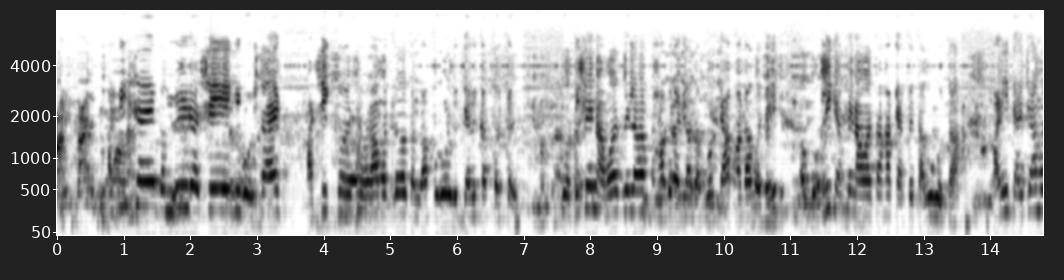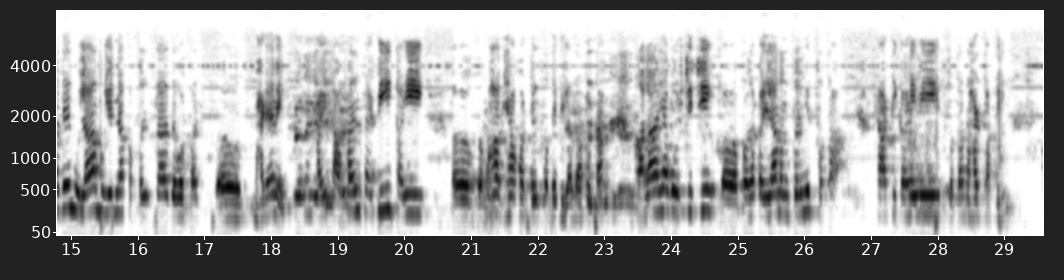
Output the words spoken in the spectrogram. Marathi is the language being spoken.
आणि काय अतिशय गंभीर अशी ही गोष्ट आहे. नाशिक शहरामधलं गंगापूर रोड विद्याविकास सर्कल जो अतिशय नावाजलेला भाग घडला जातो. त्या भागामध्ये अ, कॅफे नावाचा हा कॅफे चालू होता. आणि त्याच्यामध्ये मुला मुलींना कपल्सला जवळपास भाड्याने काही तासांसाठी काही भाग ह्या हॉटेल्समध्ये दिला जात होता. मला ह्या गोष्टीची मला कळल्यानंतर मी स्वतः ह्या ठिकाणी मी स्वतः धाड टाकली.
